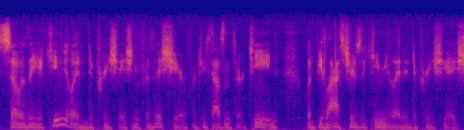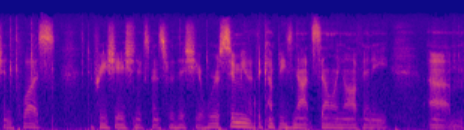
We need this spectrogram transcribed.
So the accumulated depreciation for this year, for 2013, would be last year's accumulated depreciation plus depreciation expense for this year. We're assuming that the company's not selling off any um,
